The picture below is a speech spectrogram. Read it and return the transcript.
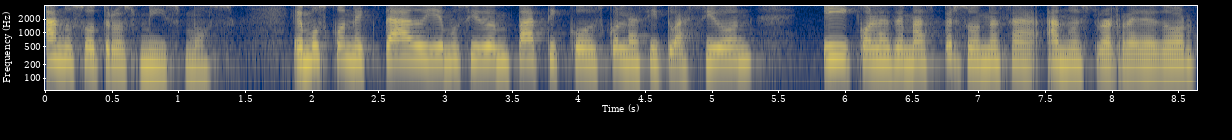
a nosotros mismos. Hemos conectado y hemos sido empáticos con la situación y con las demás personas a, a nuestro alrededor.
